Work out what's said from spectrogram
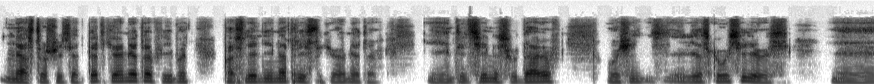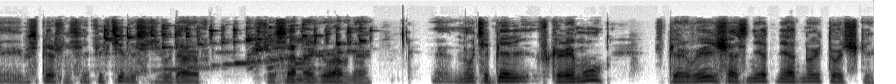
на 165 километров, и последние на 300 километров. И интенсивность ударов очень резко усилилась. Э, и успешность, эффективность ударов, что самое главное. Э, ну, теперь в Крыму впервые сейчас нет ни одной точки,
